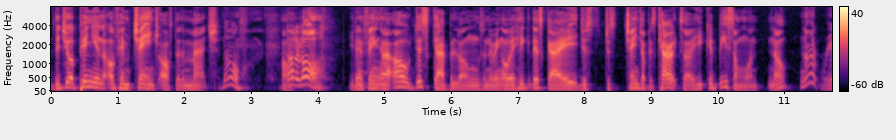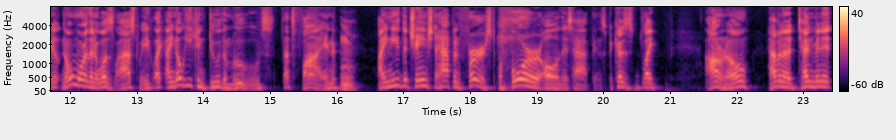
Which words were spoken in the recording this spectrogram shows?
Did your opinion of him change after the match? no, Oh. not at all. You didn't think like, oh, this guy belongs in the ring, or he, this guy just just change up his character. He could be someone. No, Not real. No more than it was last week. Like I know he can do the moves. That's fine. Mm. I need the change to happen first before all of this happens because like I don't know, having a 10 minute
